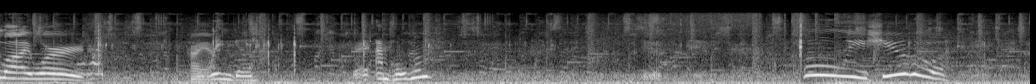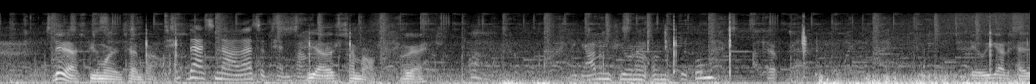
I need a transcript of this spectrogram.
My word. Oh, yeah. Ringa. I'm holding him. Holy shoe! That has to be more than 10 pounds. That's not, that's a 10 pound. Yeah, that's 10 pounds. Okay. I got him if you want to unclip him. Yeah, we gotta head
